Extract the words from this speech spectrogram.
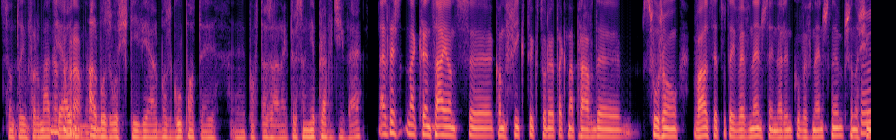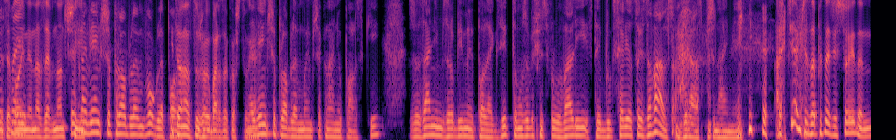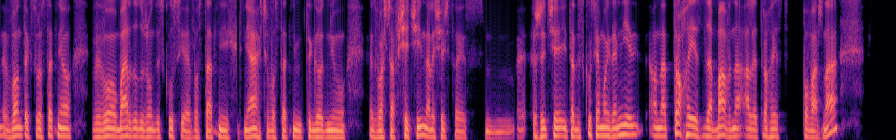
Są to informacje No to al- albo złośliwie, albo z głupoty powtarzane, które są nieprawdziwe. Ale też nakręcając e, konflikty, które tak naprawdę służą walce tutaj wewnętrznej, na rynku wewnętrznym, przenosimy te naj- wojny na zewnątrz To jest i, największy problem w ogóle i Polski. to nas dużo bardzo kosztuje. Największy problem w moim przekonaniu Polski, że zanim zrobimy polexit, to może byśmy spróbowali w tej Brukseli o coś zawalczyć raz przynajmniej. A chciałem cię zapytać jeszcze o jeden wątek, który ostatnio wywołał bardzo dużą dyskusję w ostatnich dniach, czy w ostatnim tygodniu, zwłaszcza w sieci, no ale sieć to jest mm, życie i ta dyskusja moim zdaniem, nie, ona trochę jest zabawna, ale trochę jest poważna.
